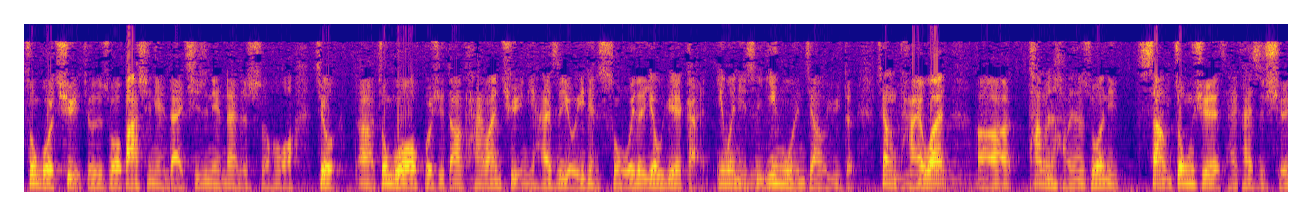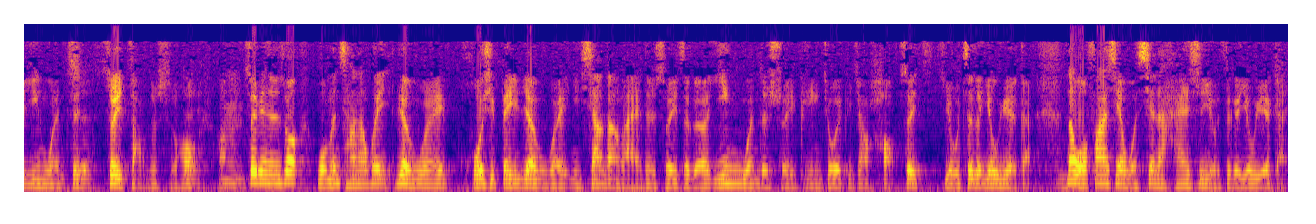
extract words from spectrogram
中国去，就是说八十年代、七十年代的时候啊，就呃中国或许到台湾去，你还是有一点所谓的优越感，因为你是英文教育的。像台湾啊，他们好像说你上中学才开始学英文，最最早的时候啊，所以变成说我们常常会认为，或许被认为你香港来的，所以这个英文的水平就会比较好，所以有这个优越感。那我。我发现我现在还是有这个优越感，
